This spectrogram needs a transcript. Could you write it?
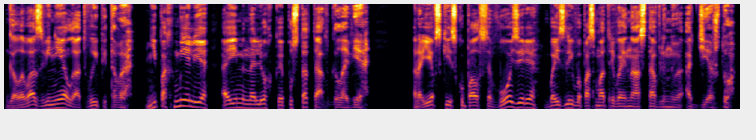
Голова звенела от выпитого. Не похмелье, а именно легкая пустота в голове. Раевский искупался в озере, боязливо посматривая на оставленную одежду —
